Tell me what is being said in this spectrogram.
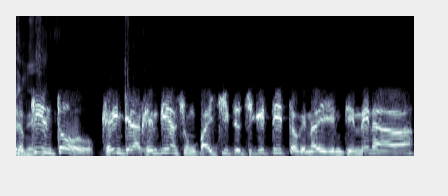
lo quieren todo. Creen que la Argentina es un paísito chiquitito que nadie entiende nada.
